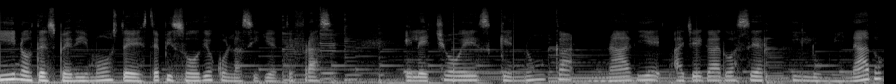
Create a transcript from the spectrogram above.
Y nos despedimos de este episodio con la siguiente frase. El hecho es que nunca nadie ha llegado a ser iluminado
